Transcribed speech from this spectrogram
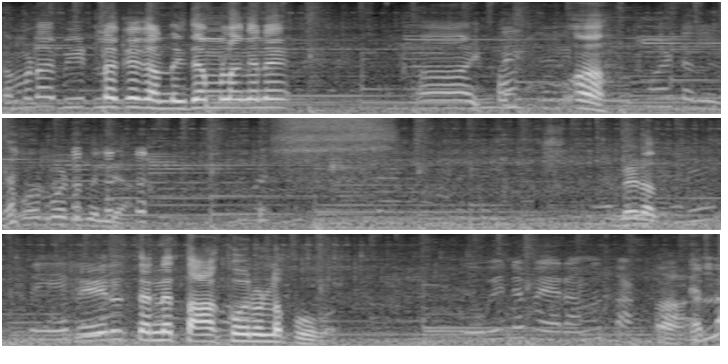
നമ്മുടെ വീട്ടിലൊക്കെ കണ്ടു ഇത് നമ്മളങ്ങനെ ആ, ഇപ്പം മേഡം പേരിൽ തന്നെ താക്കോലുള്ള പൂവ്. ആ അല്ല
